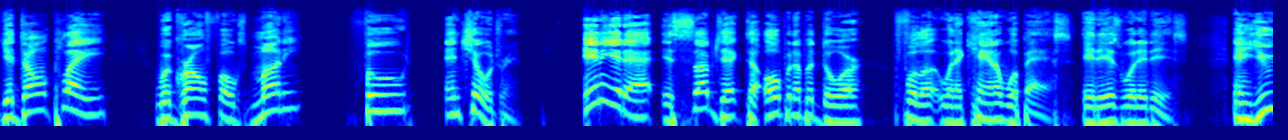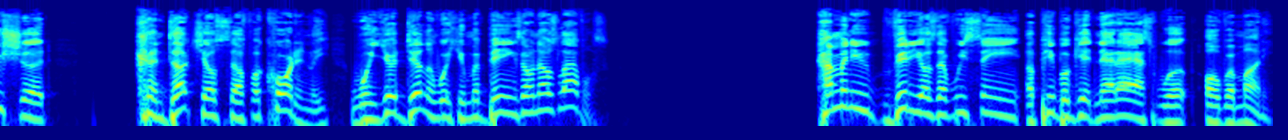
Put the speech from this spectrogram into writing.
You don't play with grown folks' money, food, and children. Any of that is subject to open up a door full of when a can of whoop ass. It is what it is. And you should conduct yourself accordingly when you're dealing with human beings on those levels. How many videos have we seen of people getting that ass whooped over money?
